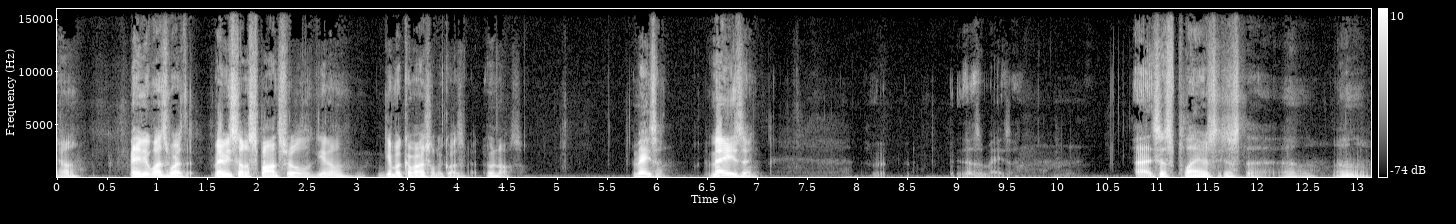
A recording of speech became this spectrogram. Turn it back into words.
Know, maybe it was worth it. Maybe some sponsor will, you know, give him a commercial because of it. Who knows? Amazing. Amazing. That's amazing. Uh, it's just players, just, uh, I don't know.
